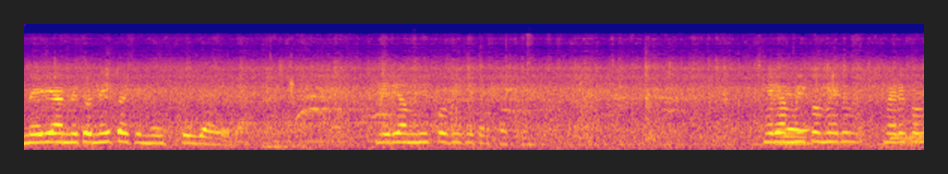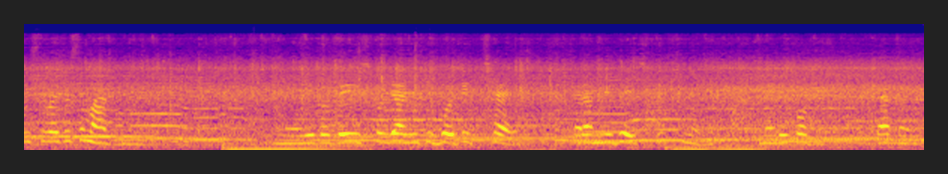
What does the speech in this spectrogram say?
मेरी अम्मी को नहीं पसंद है स्कूल जाएगा मेरी अम्मी को भी किधर पसंद मेरी अम्मी को मेरे मेरे को इसी वजह से मारती है। मेरे को तो स्कूल जाने की बहुत इच्छा है। पर अम्मी भेजती नहीं मेरे को भी क्या करें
